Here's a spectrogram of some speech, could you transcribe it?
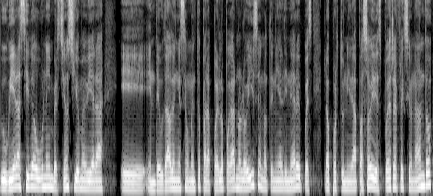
hubiera sido una inversión si yo me hubiera eh, endeudado en ese momento para poderlo pagar. No lo hice, no tenía el dinero y pues la oportunidad pasó. Y después reflexionando,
